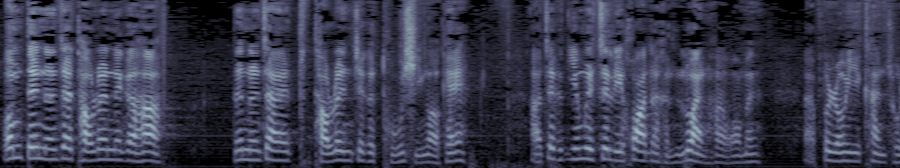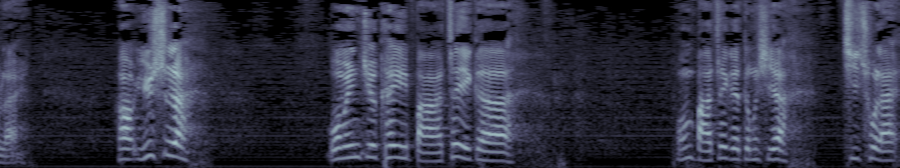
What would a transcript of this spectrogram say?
我们等等再讨论那个哈，等等再讨论这个图形，OK？啊，这个因为这里画的很乱哈，我们啊，不容易看出来。好，于是啊，我们就可以把这个，我们把这个东西啊，记出来。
